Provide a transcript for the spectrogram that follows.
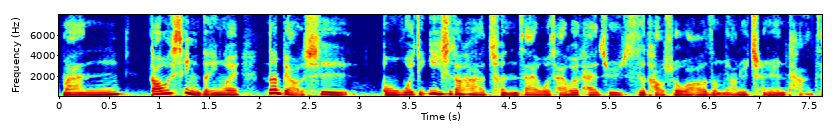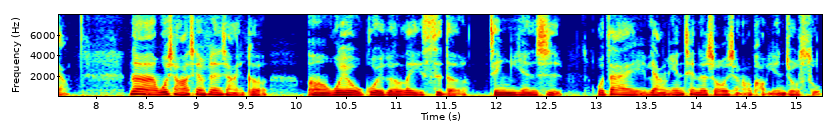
蛮高兴的，因为那表示哦，我已经意识到它的存在，我才会开始去思考说我要怎么样去承认它。这样，那我想要先分享一个，呃，我有过一个类似的经验，是我在两年前的时候想要考研究所，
